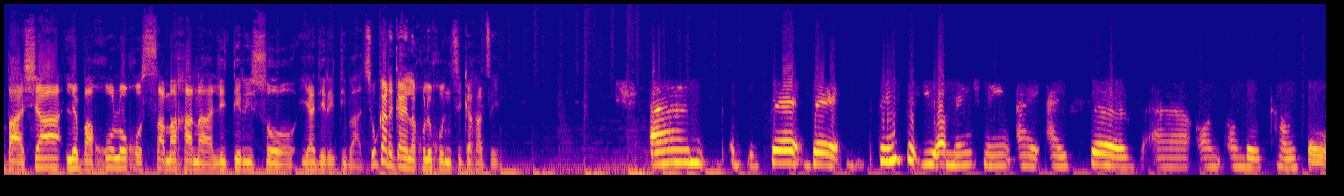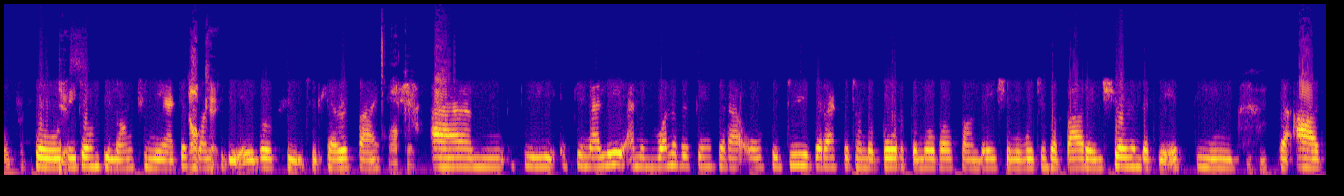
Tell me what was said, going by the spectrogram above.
basha le bagolo go samagana le tiriso ya diritibatsi. O ka re kaela go le gontsi ka ga tseno? Um, the the things that you are mentioning, I, I serve uh, on on those councils, so yes. they don't belong to me. I just okay. want to be able to to clarify. Okay. Um, the, I mean, one of the things that I also do is that I sit on the board of the Nobel Foundation, which is about ensuring that we esteem mm-hmm. the arts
